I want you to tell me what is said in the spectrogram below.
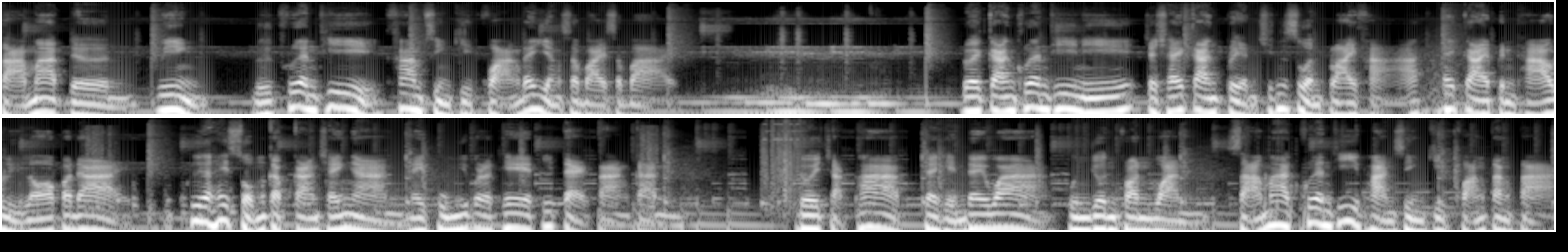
สามารถเดิน วิ่ง หรือเคลื่อนที่ข้ามสิ่งกีดขวางได้อย่างสบายๆโดยการเคลื่อนที่นี้จะใช้การเปลี่ยนชิ้นส่วนปลายขาให้กลายเป็นเท้าหรือล้อก็ได้ เพื่อให้สมกับการใช้งานในภูมิประเทศที่แตกต่างกัน โดยจากภาพจะเห็นได้ว่าหุ่นยนต์ฟรอนวันสามารถเคลื่อนที่ผ่านสิ่งกีดขวางต่าง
